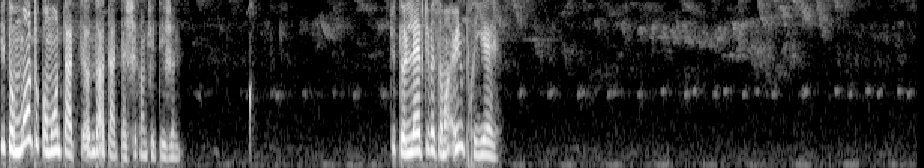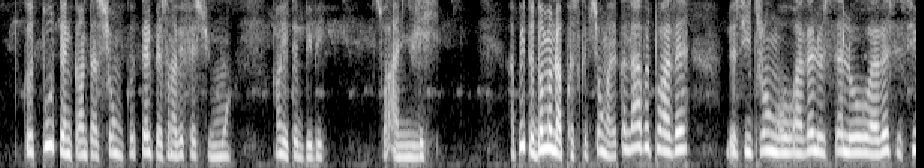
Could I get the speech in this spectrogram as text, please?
Il te montre comment on t'a attaché quand tu étais jeune. Tu te lèves, tu fais seulement une prière. Que toute incantation que telle personne avait fait sur moi quand j'étais bébé soit annulée. Après, il te donne même la prescription. Hein, lave-toi avec le citron, avec le sel, avec ceci.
